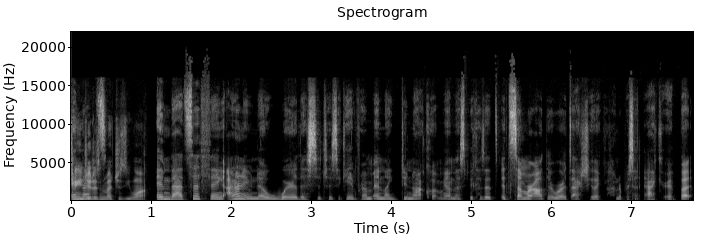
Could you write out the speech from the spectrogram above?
Change it as much as you want. And that's the thing. I don't even know where this statistic came from. And like, do not quote me on this because it's it's somewhere out there where it's actually like 100% accurate. But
